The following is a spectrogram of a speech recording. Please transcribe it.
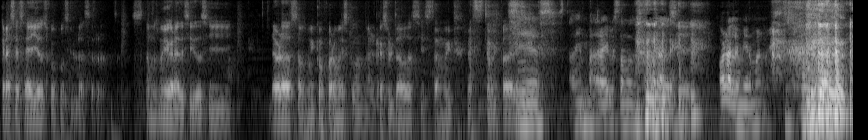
gracias a ellos fue posible hacerlo. Entonces, estamos muy agradecidos y la verdad estamos muy conformes con el resultado. Así está muy, así está muy padre. Sí, es- está bien padre, ahí lo estamos viendo. Órale, Sí. órale, mi hermana.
